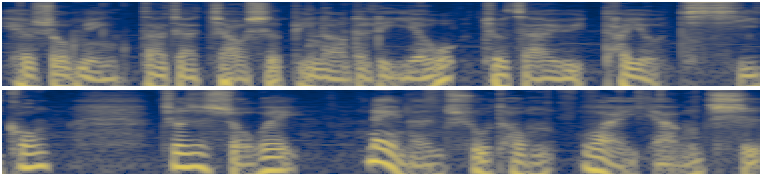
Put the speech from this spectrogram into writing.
也说明大家嚼食槟榔的理由就在于它有奇功，就是所谓内能疏通外阳齿。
